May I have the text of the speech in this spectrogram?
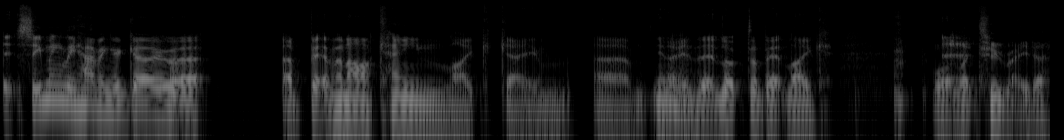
it seemingly having a go at a bit of an Arkane like game. Um, you know, it, it looked a bit like Well, like Tomb Raider.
